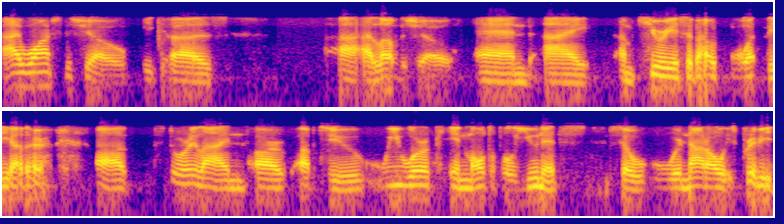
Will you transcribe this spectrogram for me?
I watch the show because uh, I love the show and I am curious about what the other uh, storylines are up to. We work in multiple units, so we're not always privy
